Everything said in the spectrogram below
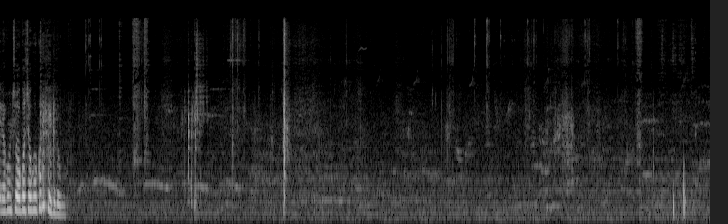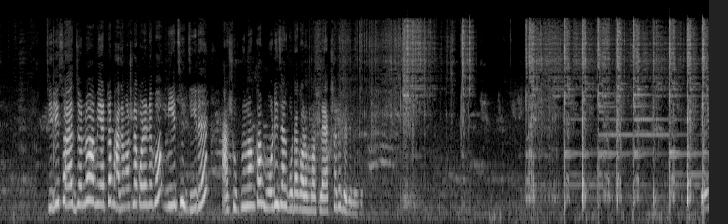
এরকম চৌকো চৌকো করে কেটে দেবো। চিলি সয়ার জন্য আমি একটা ভাজা মশলা করে নেব। নিয়েছি জিরে আর শুকনো লঙ্কা, মরিচ আর গোটা গরম মশলা একসাথে ভেজে নেব। এই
